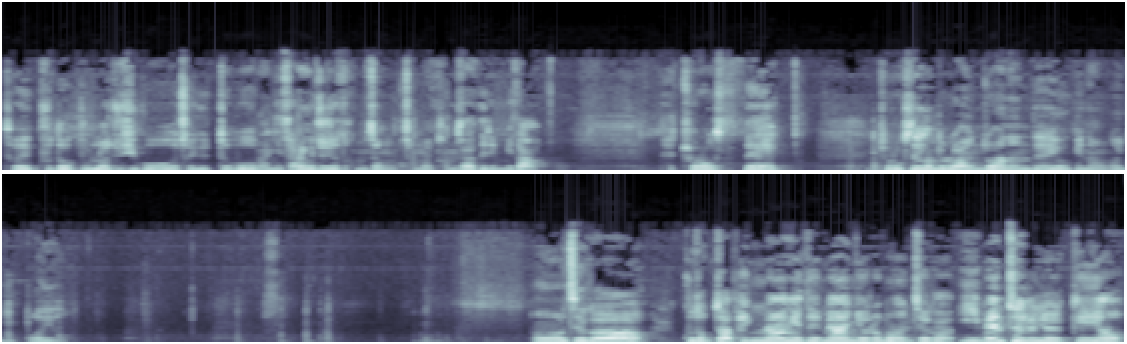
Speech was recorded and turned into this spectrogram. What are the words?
저희 구독 눌러주시고 저 유튜브 많이 사랑해주셔서 감사, 정말 감사드립니다. 네, 초록색. 초록색은 별로 안 좋아하는데 여기 나온 건 이뻐요. 어, 제가 구독자 100명이 되면 여러분 제가 이벤트를 열게요.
